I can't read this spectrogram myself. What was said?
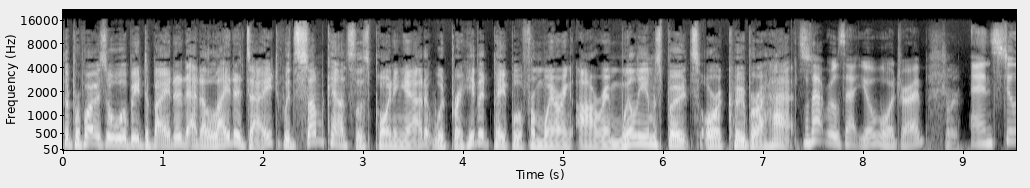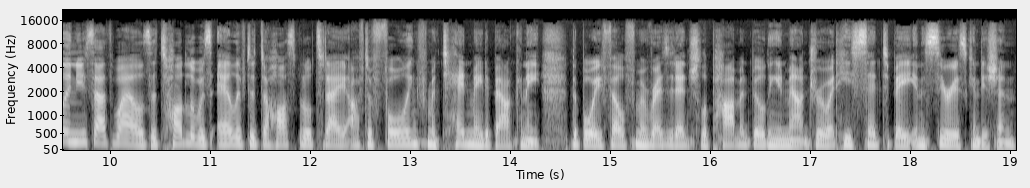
The proposal will be debated at a later date, with some councillors pointing out it would prohibit people from wearing RM Williams boots or Akubra hat. Well, that rules out your wardrobe. True. And still in New South Wales, a toddler was airlifted to hospital today after falling from a 10 metre balcony. The boy fell from a residential apartment building in Mount Druitt. He's said to be in a serious condition.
